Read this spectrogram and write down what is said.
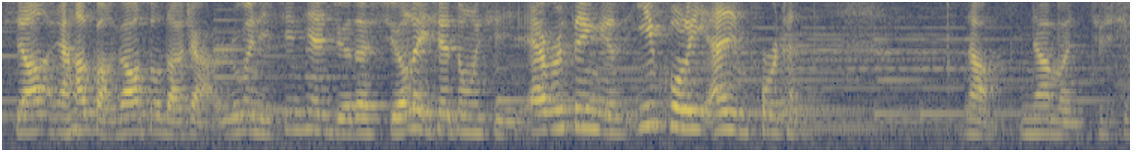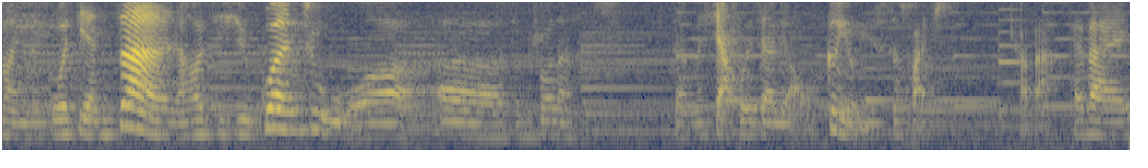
行，然后广告做到这儿。如果你今天觉得学了一些东西，everything is equally unimportant，那那么就希望你能给我点赞，然后继续关注我。呃，怎么说呢？咱们下回再聊更有意思的话题，好吧？拜拜。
